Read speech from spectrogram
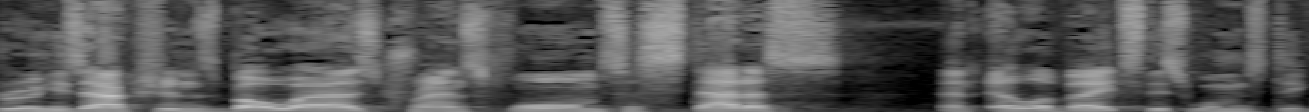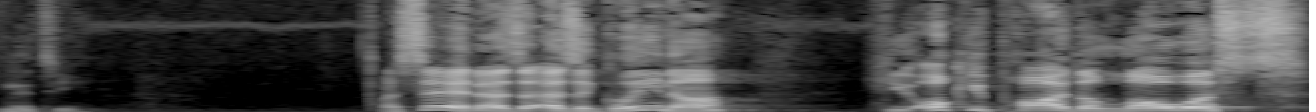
through his actions, Boaz transforms her status and elevates this woman's dignity. I said, as a, as a gleaner, he occupied the lowest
